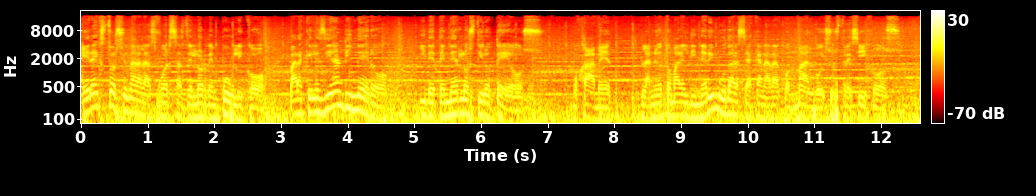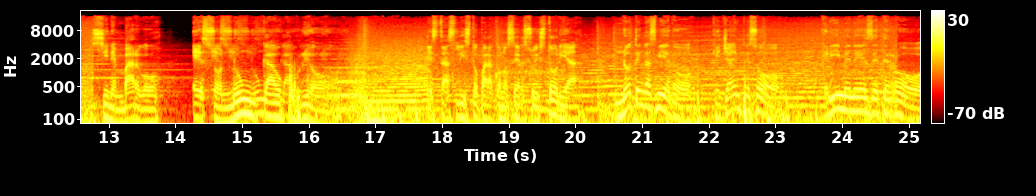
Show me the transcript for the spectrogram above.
era extorsionar a las fuerzas del orden público para que les dieran dinero y detener los tiroteos. Mohammed planeó tomar el dinero y mudarse a Canadá con Malvo y sus tres hijos. Sin embargo, eso nunca ocurrió. ¿Estás listo para conocer su historia? No tengas miedo, que ya empezó Crímenes de Terror.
